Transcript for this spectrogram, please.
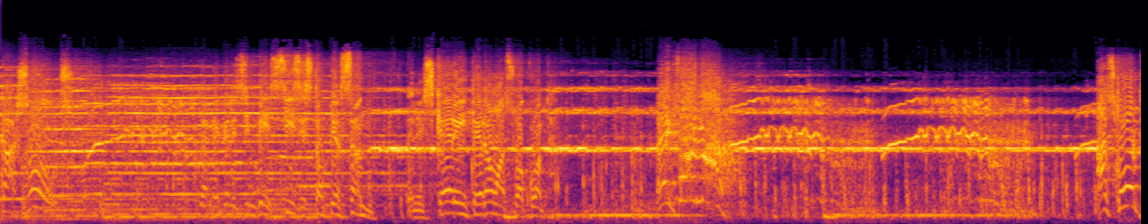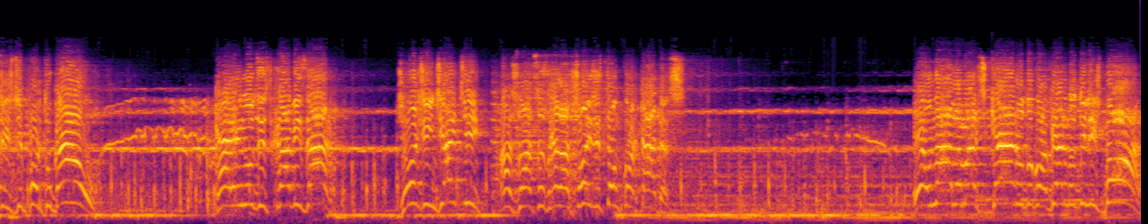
Cachorros! O que aqueles imbecis estão pensando? Eles querem e terão a sua conta. Em forma! As cortes de Portugal querem nos escravizar! De hoje em diante, as nossas relações estão cortadas! Eu nada mais quero do governo de Lisboa!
